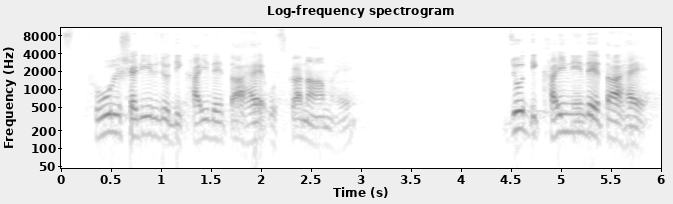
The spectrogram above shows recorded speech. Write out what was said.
स्थूल शरीर जो दिखाई देता है, उसका नाम है। जो दिखाई नहीं देता है,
